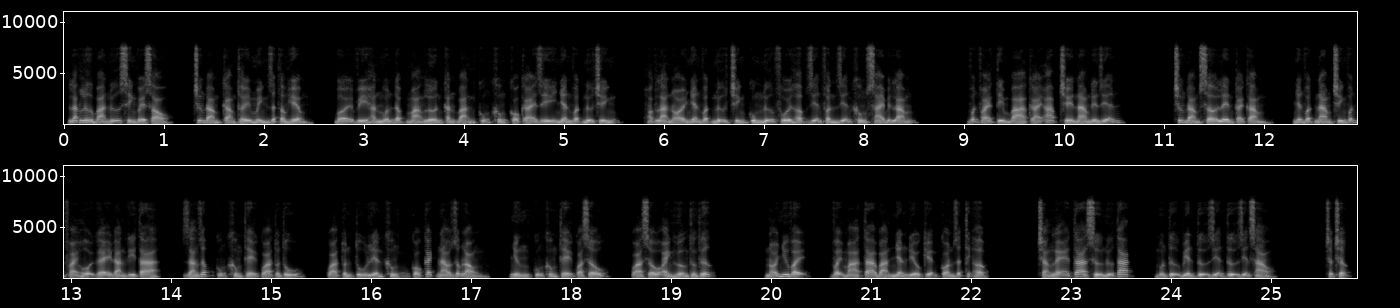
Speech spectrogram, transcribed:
Lắc lư ba nữ sinh về sau, trương đàm cảm thấy mình rất tâm hiểm, bởi vì hắn muốn đập mạng lớn căn bản cũng không có cái gì nhân vật nữ chính, hoặc là nói nhân vật nữ chính cùng nữ phối hợp diễn phần diễn không sai biệt lắm. Vẫn phải tìm ba cái áp chế nam đến diễn. Trương đàm sờ lên cái cảm, nhân vật nam chính vẫn phải hội gậy đàn guitar, dáng dấp cũng không thể quá tuấn tú, quá tuấn tú liền không có cách nào dốc lòng nhưng cũng không thể quá xấu quá xấu ảnh hưởng thưởng thức. Nói như vậy vậy mà ta bản nhân điều kiện còn rất thích hợp. Chẳng lẽ ta xử nữ tác, muốn tự biên tự diễn tự diễn sao? Chật chật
